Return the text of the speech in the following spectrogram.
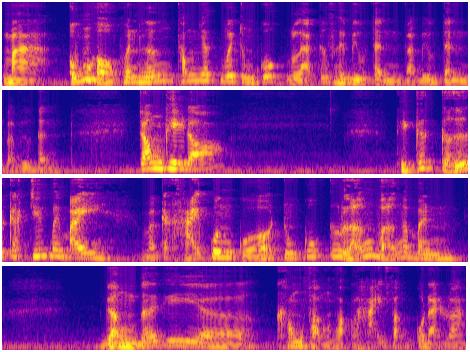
mà ủng hộ khuynh hướng thống nhất với Trung Quốc là cứ phải biểu tình và biểu tình và biểu tình. Trong khi đó thì cứ cử các chiếc máy bay và các hải quân của Trung Quốc cứ lởn vởn ở bên gần tới cái ờ, không phận hoặc là hải phận của Đài Loan.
